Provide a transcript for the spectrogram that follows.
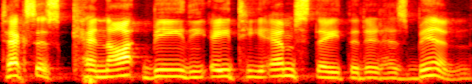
Texas cannot be the ATM state that it has been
